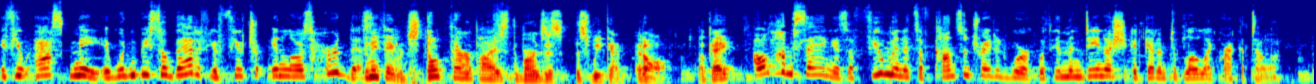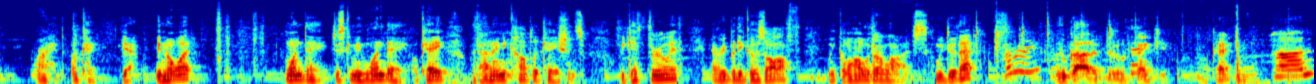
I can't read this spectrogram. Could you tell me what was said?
If you ask me, it wouldn't be so bad if your future in-laws heard this. Do me a favor. Just don't therapize the Byrneses this weekend at all. Okay? All I'm saying is a few minutes of concentrated work with him and Dina, she could get him to blow like Krakatoa. Right. Okay. Yeah. You know what? One day. Just give me one day, okay? Without any complications. We get through it. Everybody goes off. We go on with our lives. Can we do that? All right. You got it, dude. Thank you. Okay? Han,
